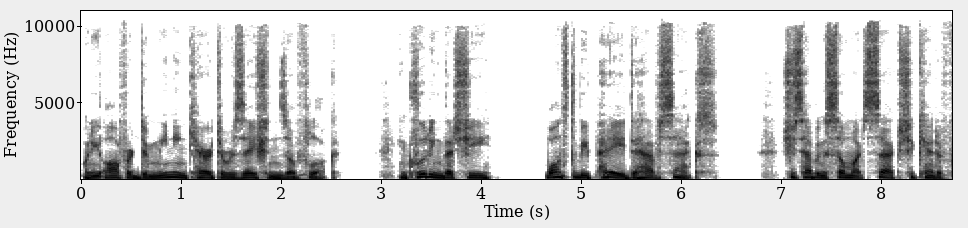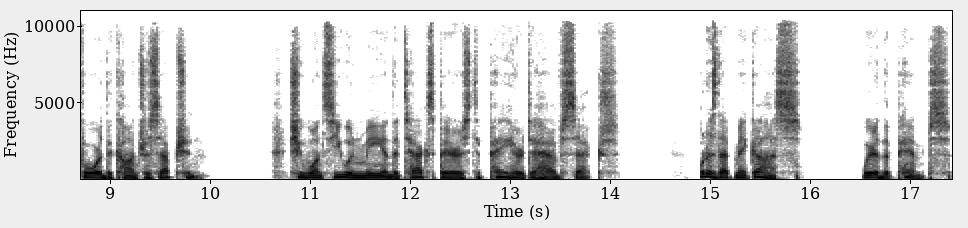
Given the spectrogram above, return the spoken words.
when he offered demeaning characterizations of Fluke, including that she wants to be paid to have sex. She's having so much sex she can't afford the contraception. She wants you and me and the taxpayers to pay her to have sex. What does that make us? We're the pimps.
